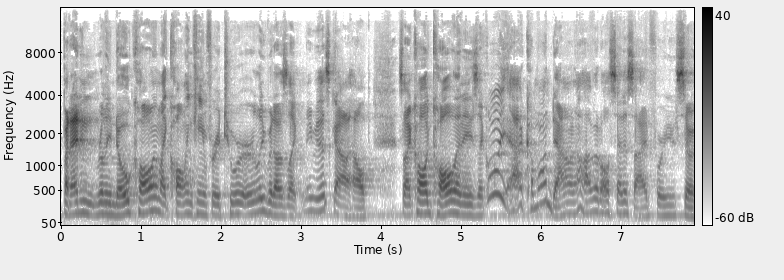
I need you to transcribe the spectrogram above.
But I didn't really know Colin. Like Colin came for a tour early, but I was like, maybe this guy will help. So I called Colin, and he's like, oh yeah, come on down. I'll have it all set aside for you. So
